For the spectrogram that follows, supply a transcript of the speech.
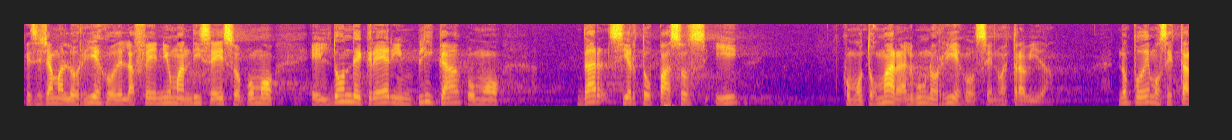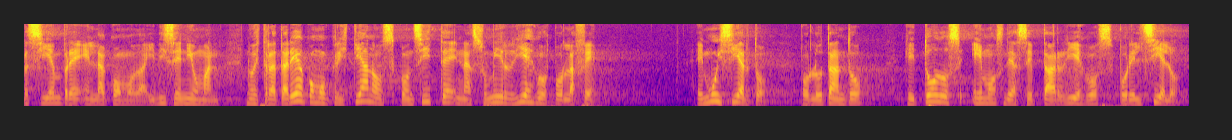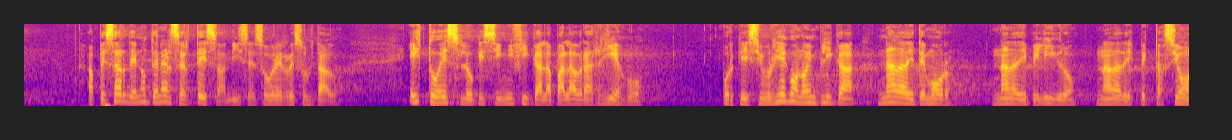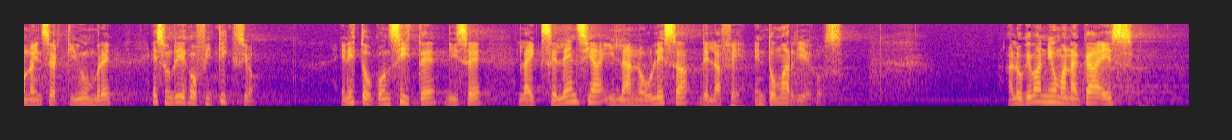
que se llama Los riesgos de la fe, Newman dice eso, como el don de creer implica como dar ciertos pasos y como tomar algunos riesgos en nuestra vida. No podemos estar siempre en la cómoda. Y dice Newman, nuestra tarea como cristianos consiste en asumir riesgos por la fe. Es muy cierto, por lo tanto, que todos hemos de aceptar riesgos por el cielo, a pesar de no tener certeza, dice, sobre el resultado. Esto es lo que significa la palabra riesgo, porque si un riesgo no implica nada de temor, nada de peligro, nada de expectación o incertidumbre, es un riesgo ficticio. En esto consiste, dice, la excelencia y la nobleza de la fe, en tomar riesgos. A lo que va Newman acá es,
